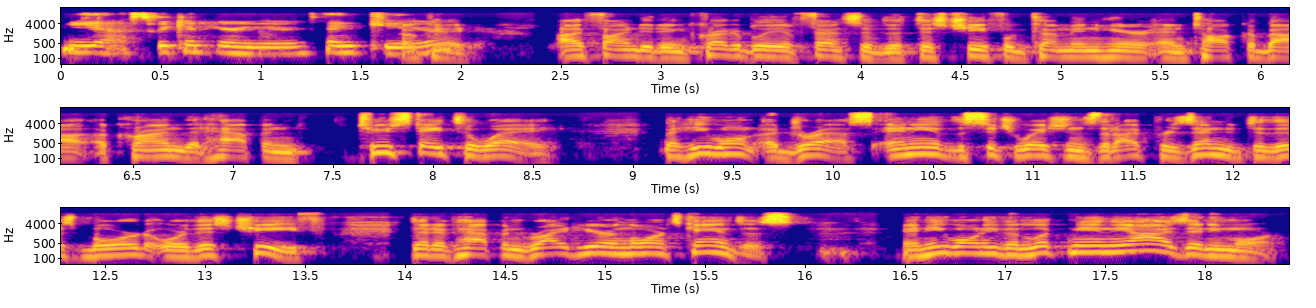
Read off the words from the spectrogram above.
Yes, we can hear you. Thank you. Okay. I find it incredibly offensive that this chief would come in here and talk about a crime that happened two states away but he won't address any of the situations that I presented to this board or this chief that have happened right here in Lawrence, Kansas. And he won't even look me in the eyes anymore.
